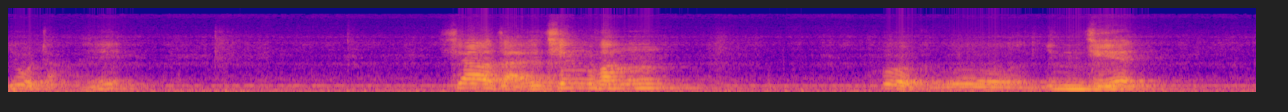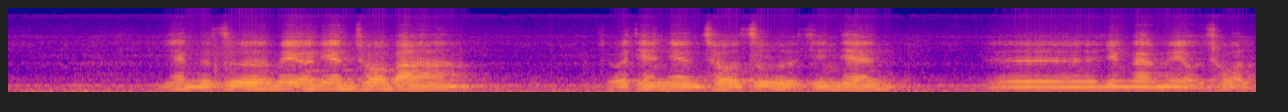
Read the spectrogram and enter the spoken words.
又窄，下载清风，破格音节。念的字没有念错吧？昨天念错字，今天呃应该没有错了。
